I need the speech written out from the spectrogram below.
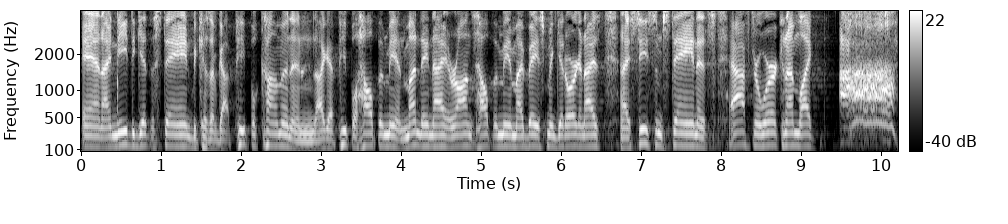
And I need to get the stain because I've got people coming and I got people helping me. And Monday night, Ron's helping me in my basement get organized. And I see some stain. It's after work. And I'm like, ah,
